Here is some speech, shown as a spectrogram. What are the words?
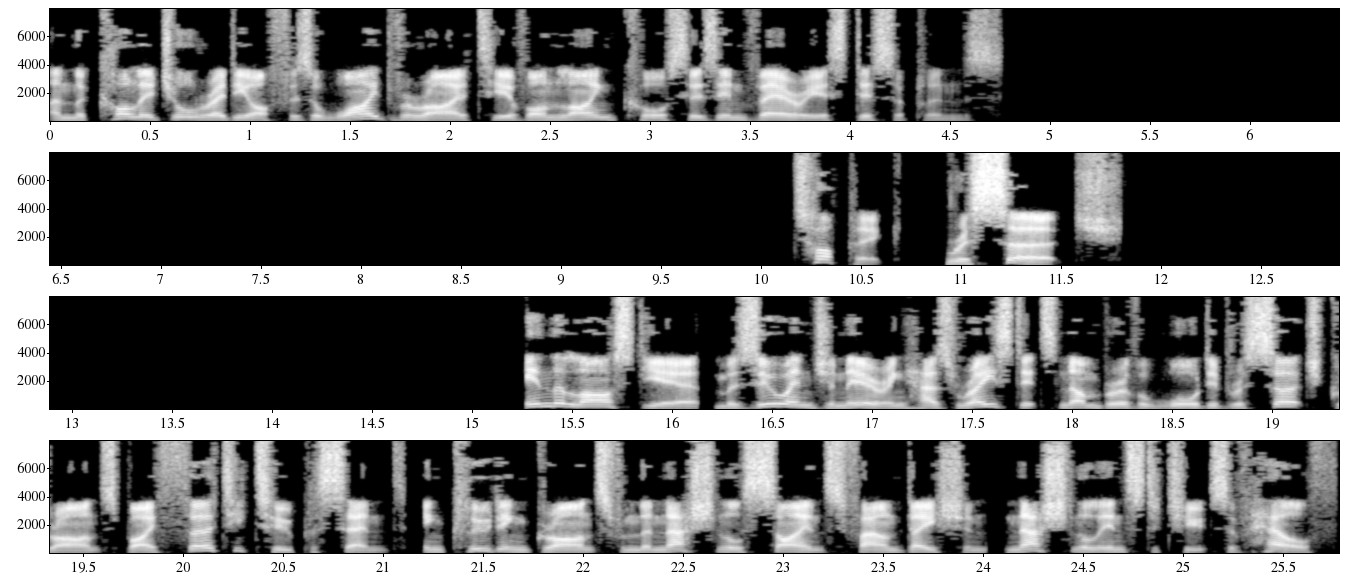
and the college already offers a wide variety of online courses in various disciplines. Research In the last year, Mizzou Engineering has raised its number of awarded research grants by 32%, including grants from the National Science Foundation, National Institutes of Health,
